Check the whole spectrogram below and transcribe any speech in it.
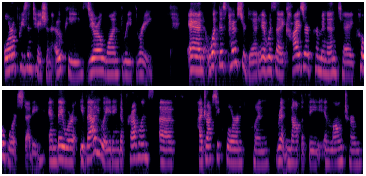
oral presentation OP0133. And what this poster did, it was a Kaiser Permanente cohort study, and they were evaluating the prevalence of hydroxychloroquine retinopathy in long-term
